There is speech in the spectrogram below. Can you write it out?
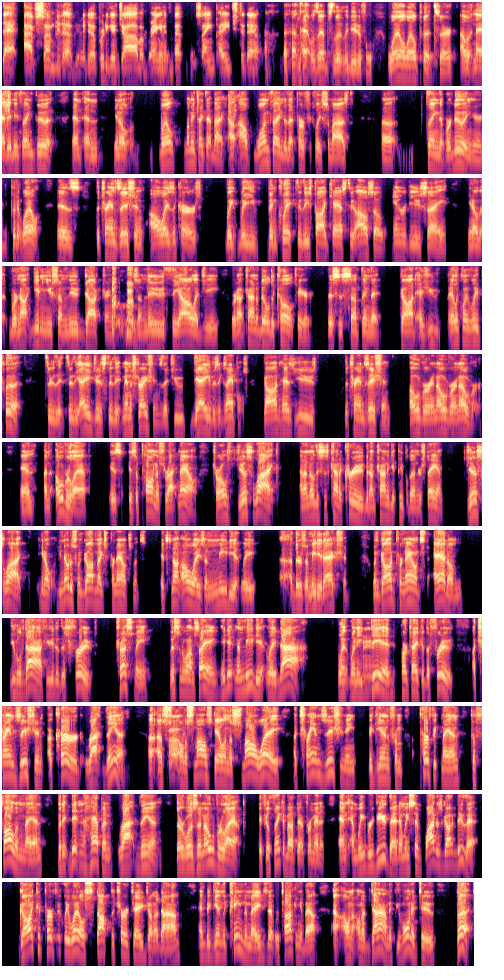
that I've summed it up? Did I do a pretty good job of bringing it up to the same page today? that was absolutely beautiful. Well, well put, sir. I wouldn't add anything to it. And and you know, well, let me take that back. I'll, I'll one thing to that perfectly surmised uh, thing that we're doing here. You put it well. Is the transition always occurs. We we've been quick through these podcasts to also in review say, you know, that we're not giving you some new doctrine, some new theology. We're not trying to build a cult here. This is something that God, as you eloquently put, through the through the ages, through the administrations that you gave as examples, God has used the transition over and over and over. And an overlap is is upon us right now. Charles, just like, and I know this is kind of crude, but I'm trying to get people to understand, just like, you know, you notice when God makes pronouncements, it's not always immediately, uh, there's immediate action. When God pronounced Adam, you will die if you eat of this fruit. Trust me, listen to what I'm saying. He didn't immediately die when, when he did partake of the fruit. A transition occurred right then. A, a, oh. On a small scale, in a small way, a transitioning began from perfect man to fallen man, but it didn't happen right then. There was an overlap if you'll think about that for a minute. And, and we reviewed that and we said, why does God do that? God could perfectly well stop the church age on a dime and begin the kingdom age that we're talking about uh, on, a, on a dime if you wanted to. But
